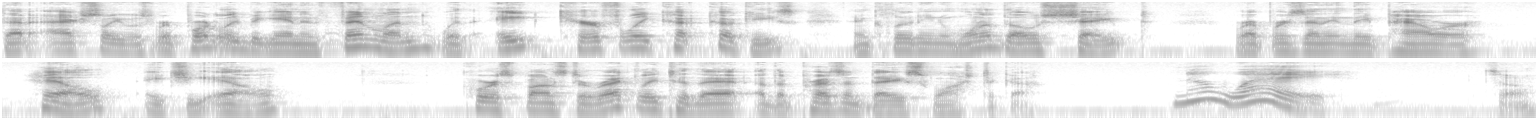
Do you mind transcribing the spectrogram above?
that actually was reportedly began in Finland with eight carefully cut cookies, including one of those shaped, representing the power Hel, H E L, corresponds directly to that of the present day swastika. No way. So,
